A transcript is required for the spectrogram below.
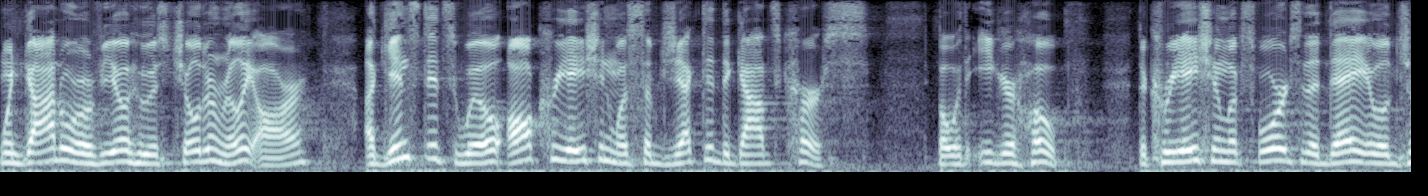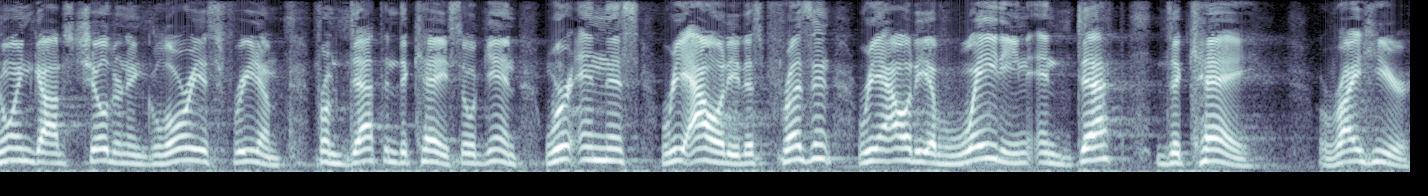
when God will reveal who his children really are. Against its will, all creation was subjected to God's curse but with eager hope. The creation looks forward to the day it will join God's children in glorious freedom from death and decay. So, again, we're in this reality, this present reality of waiting in death, decay, right here.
